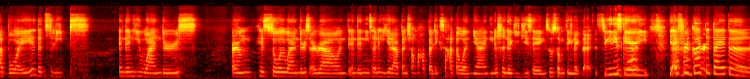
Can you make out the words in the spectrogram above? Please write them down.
a boy that sleeps and then he wanders. Parang his soul wanders around and then minsan nahihirapan siyang makabalik sa katawan niya. Hindi na siya nagigising. So something like that. It's really scary. Yeah, I I'm forgot sure- the title.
